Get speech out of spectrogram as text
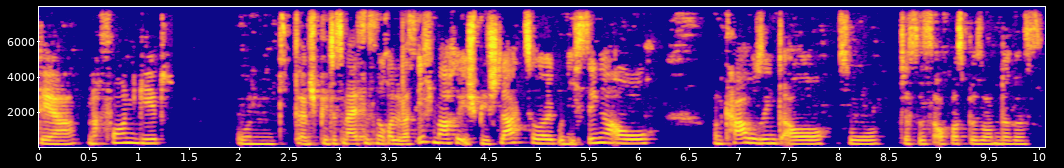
der nach vorn geht. Und dann spielt es meistens eine Rolle, was ich mache. Ich spiele Schlagzeug und ich singe auch. Und Caro singt auch. So, das ist auch was Besonderes,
